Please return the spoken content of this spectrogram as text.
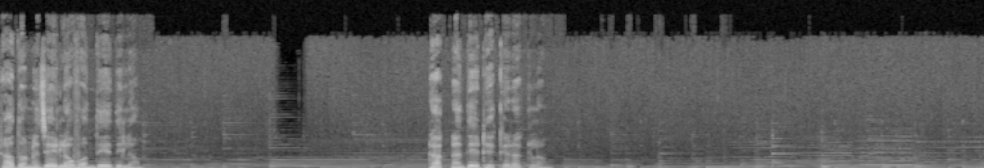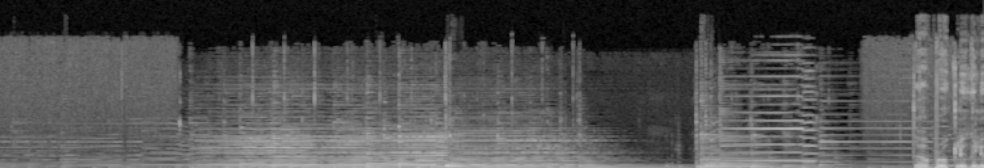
স্বাদ অনুযায়ী লবণ দিয়ে দিলাম। ঢাকনা দিয়ে ঢেকে রাখলাম। তো ব্রোকলিগুলি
